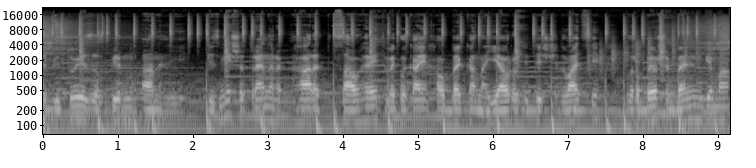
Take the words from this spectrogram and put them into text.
дебютує за збірну Англії. Пізніше тренер Гарет Саугейт викликає Хавбека на Євро 2020, зробивши Белінгема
